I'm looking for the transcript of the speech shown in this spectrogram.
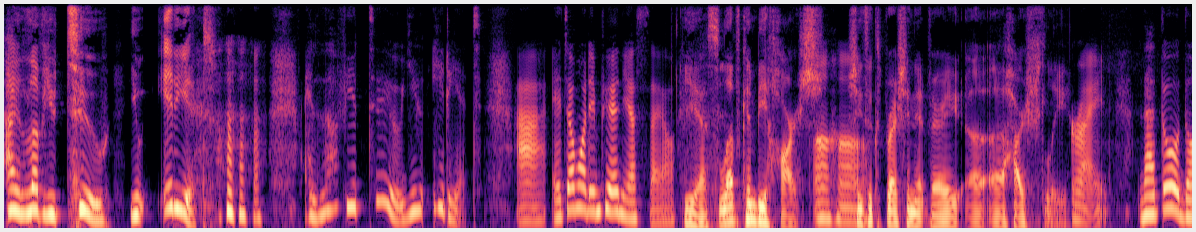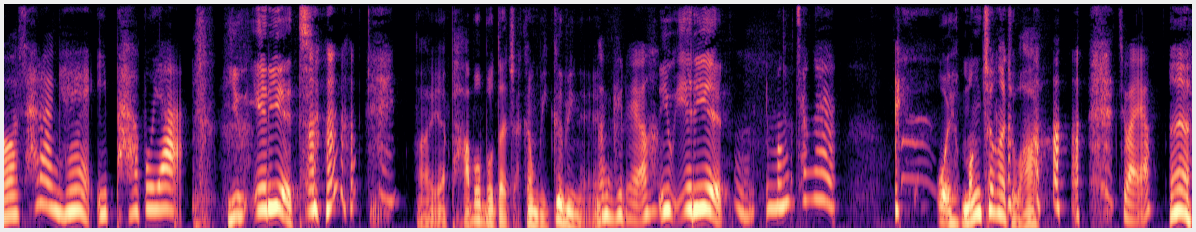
I love you too, you idiot. I love you too, you idiot. 아, 애정어린 표현이었어요. yes, love can be harsh. Uh-huh. She's expressing it very uh, uh, harshly. Right. 나도 너 사랑해, 이 바보야. You idiot. 아, 야, 바보보다 약간 위급이네. 음, 그래요? You idiot. 이 멍청아. 오, 멍청아 좋아. 좋아요? 예,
